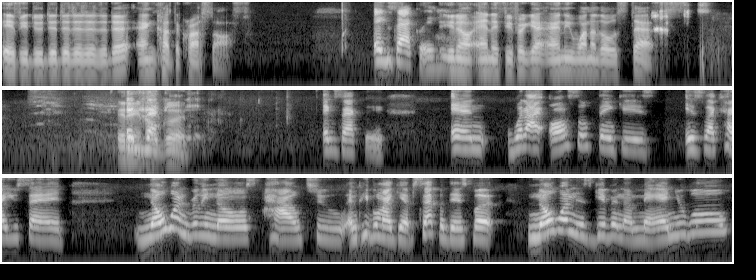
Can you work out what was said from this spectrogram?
if you do da da da da da and cut the crust off. Exactly. You know, and if you forget any one of those steps, it ain't exactly. no good. Exactly. And what I also think is is like how you said, no one really knows how to, and people might get upset with this, but no one is given a manual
